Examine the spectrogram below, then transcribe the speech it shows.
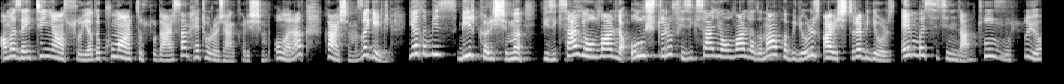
Ama zeytinyağı su ya da kum artı su dersem heterojen karışım olarak karşımıza gelir. Ya da biz bir karışımı fiziksel yollarla oluşturup fiziksel yollarla da ne yapabiliyoruz? Ayrıştırabiliyoruz. En basitinden tuzlu suyu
